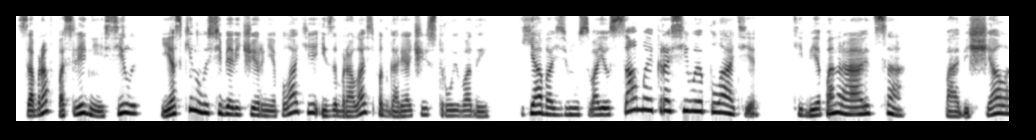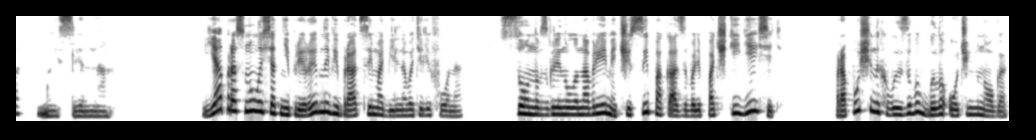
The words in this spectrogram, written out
Собрав последние силы, я скинула с себя вечернее платье и забралась под горячие струи воды. «Я возьму свое самое красивое платье. Тебе понравится», — пообещала мысленно. Я проснулась от непрерывной вибрации мобильного телефона. Сонно взглянула на время, часы показывали почти десять. Пропущенных вызовов было очень много,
